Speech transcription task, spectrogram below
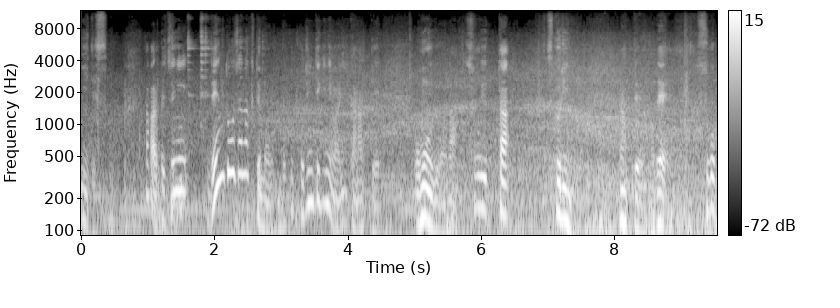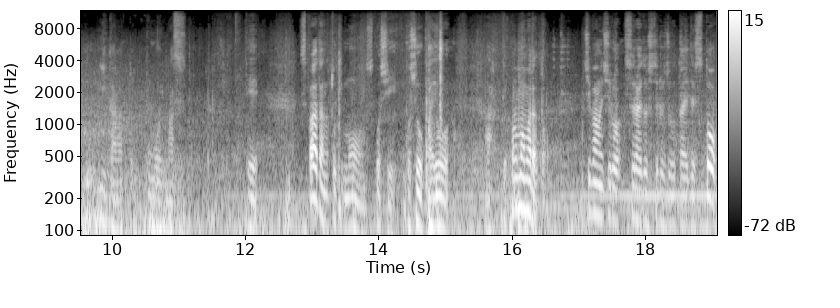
いいです。だから別に、電動じゃなくても、僕個人的にはいいかなって思うような、そういった作りになってるので、すごくいいかなと思います。で、スパーダの時も少しご紹介を、あ、で、このままだと、一番後ろスライドしてる状態ですと、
